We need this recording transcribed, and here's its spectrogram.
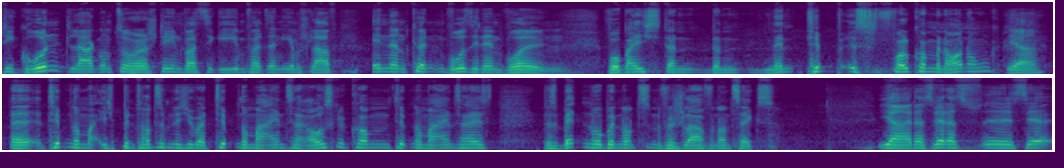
die Grundlagen, um zu verstehen, was sie gegebenenfalls an ihrem Schlaf ändern könnten, wo sie denn wollen. Wobei ich dann, dann nenn, Tipp ist vollkommen in Ordnung. Ja. Äh, Tipp Nummer, ich bin trotzdem nicht über Tipp Nummer 1 herausgekommen. Tipp Nummer 1 heißt, das Bett nur benutzen für Schlafen und Sex. Ja, das wäre das äh, sehr,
